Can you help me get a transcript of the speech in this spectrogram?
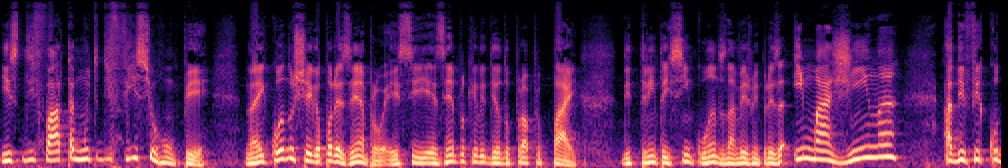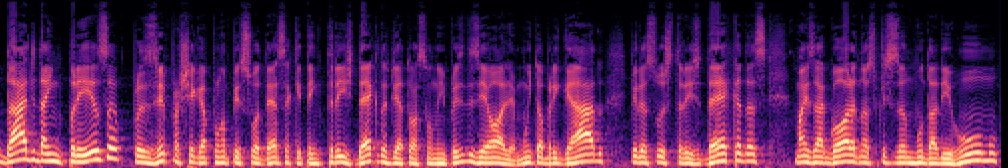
Isso, de fato, é muito difícil romper. Né? E quando chega, por exemplo, esse exemplo que ele deu do próprio pai, de 35 anos na mesma empresa, imagina a dificuldade da empresa, por exemplo, para chegar para uma pessoa dessa que tem três décadas de atuação na empresa e dizer: olha, muito obrigado pelas suas três décadas, mas agora nós precisamos mudar de rumo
